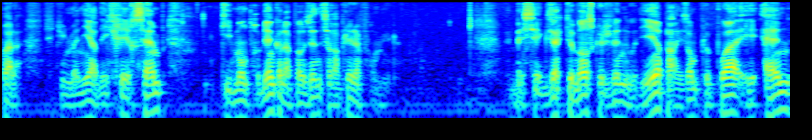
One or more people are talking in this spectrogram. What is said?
Voilà, c'est une manière d'écrire simple qui montre bien qu'on n'a pas besoin de se rappeler la formule. Mais c'est exactement ce que je viens de vous dire. Par exemple, le poids est n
